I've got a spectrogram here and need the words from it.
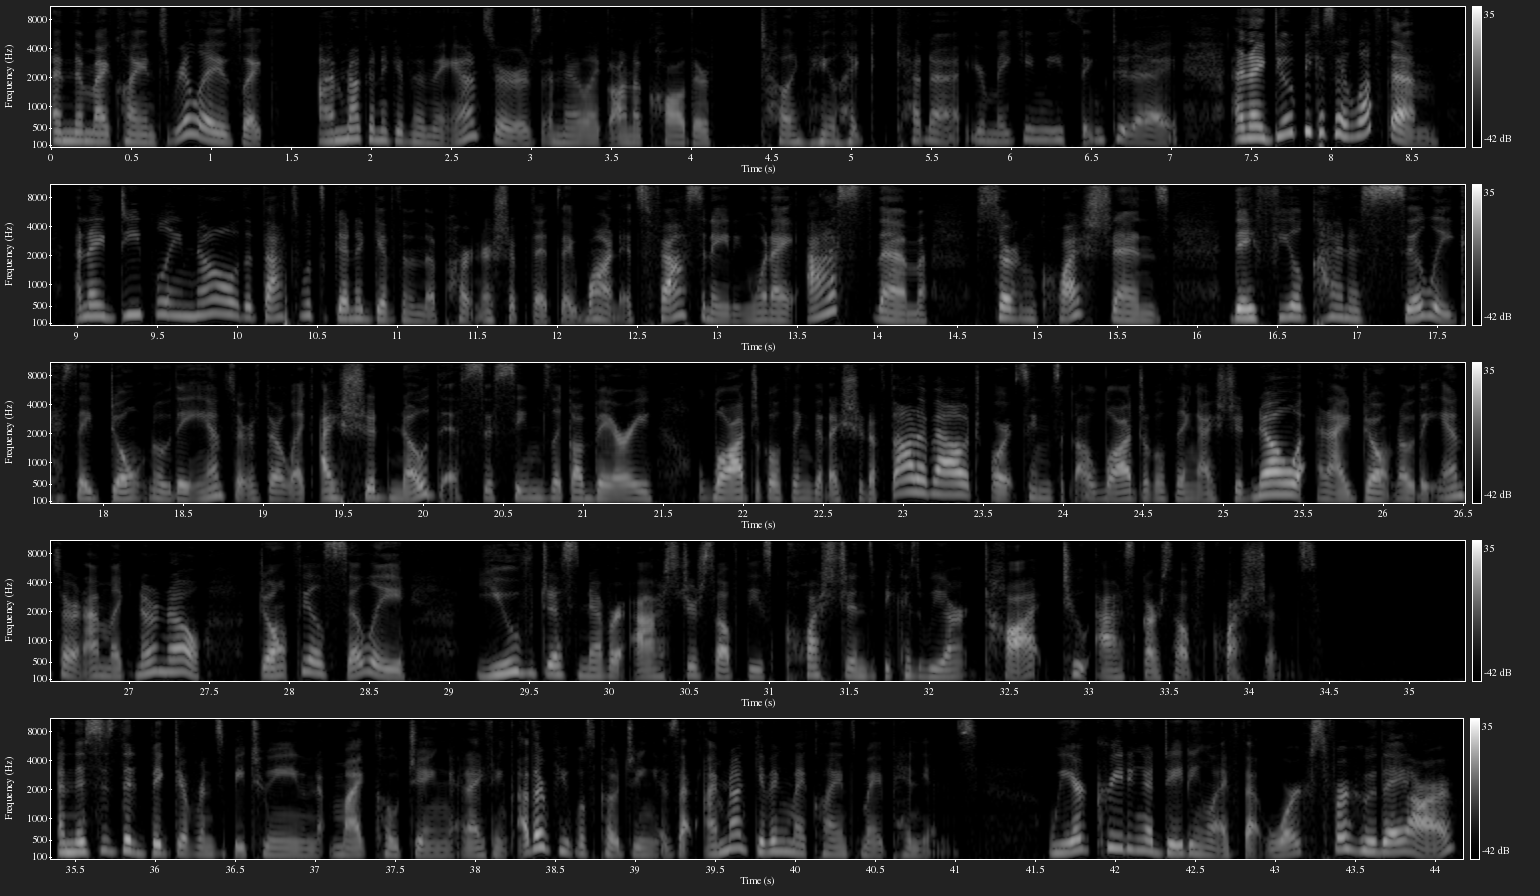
And then my clients realize, like, I'm not going to give them the answers. And they're like on a call, they're telling me, like, Kenna, you're making me think today. And I do it because I love them. And I deeply know that that's what's going to give them the partnership that they want. It's fascinating. When I ask them certain questions, they feel kind of silly because they don't know the answers. They're like, I should know this. This seems like a very logical thing that I should have thought about, or it seems like a logical thing I should know, and I don't know the answer. And I'm like, no, no, no, don't feel silly. You've just never asked yourself these questions because we aren't taught to ask ourselves questions. And this is the big difference between my coaching and I think other people's coaching is that I'm not giving my clients my opinions. We are creating a dating life that works for who they are.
